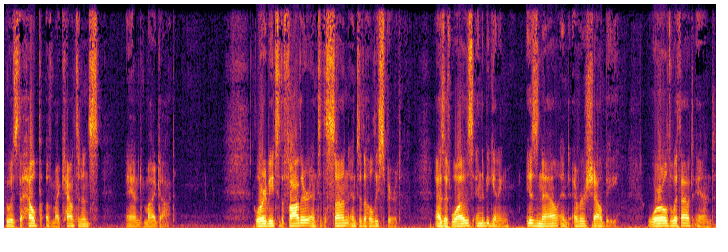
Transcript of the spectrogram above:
who is the help of my countenance and my God. Glory be to the Father, and to the Son, and to the Holy Spirit, as it was in the beginning, is now, and ever shall be, world without end.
